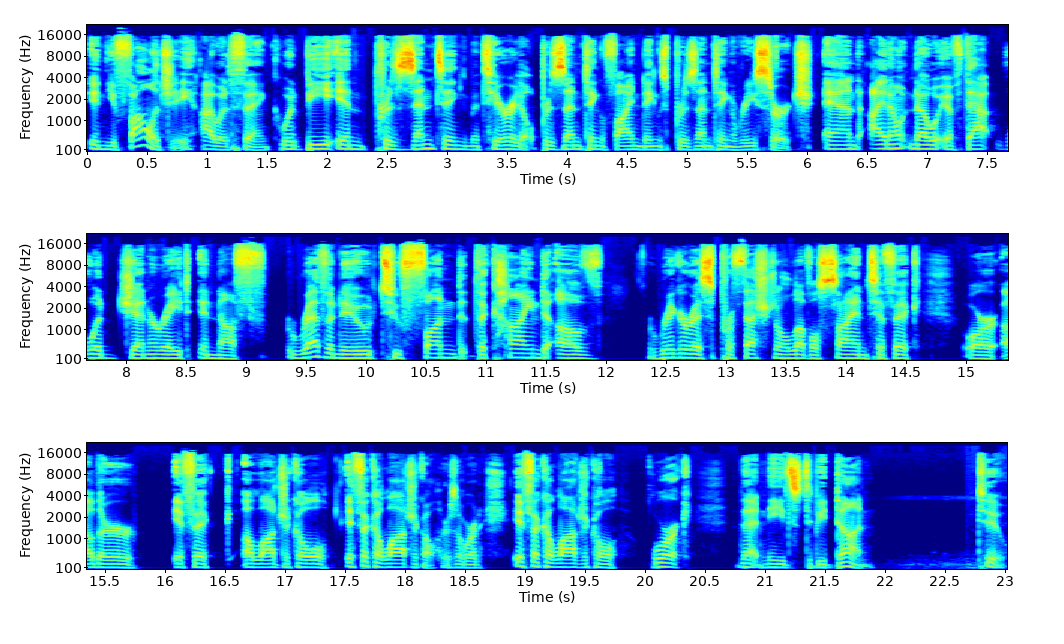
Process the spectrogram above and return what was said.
in ufology, I would think, would be in presenting material, presenting findings, presenting research. And I don't know if that would generate enough revenue to fund the kind of rigorous professional level scientific or other ethicological, ethicological, there's a word, ethicological work that needs to be done. Two,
